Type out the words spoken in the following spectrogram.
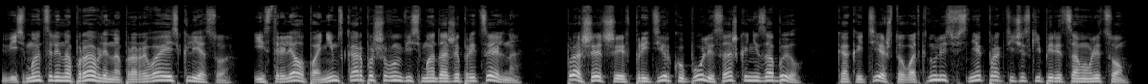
весьма целенаправленно прорываясь к лесу, и стрелял по ним с Карпышевым весьма даже прицельно. Прошедшие в притирку пули Сашка не забыл, как и те, что воткнулись в снег практически перед самым лицом.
